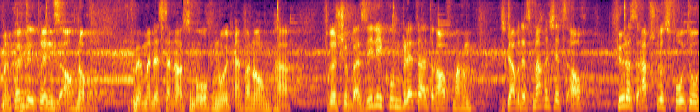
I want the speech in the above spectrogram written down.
Man könnte übrigens auch noch wenn man das dann aus dem Ofen holt einfach noch ein paar frische Basilikumblätter drauf machen. Ich glaube das mache ich jetzt auch für das Abschlussfoto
